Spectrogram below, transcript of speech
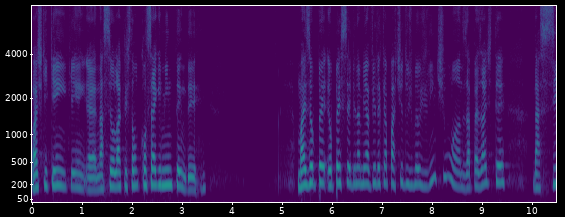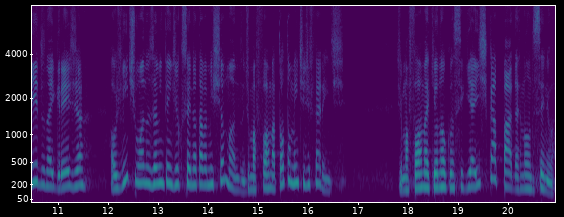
eu acho que quem, quem é, nasceu lá cristão consegue me entender. Mas eu, eu percebi na minha vida que a partir dos meus 21 anos, apesar de ter nascido na igreja, aos 21 anos eu entendi que o Senhor estava me chamando de uma forma totalmente diferente. De uma forma que eu não conseguia escapar das mãos do Senhor.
